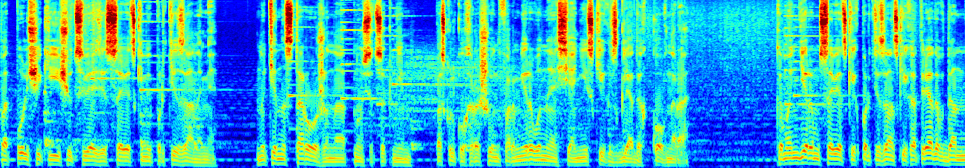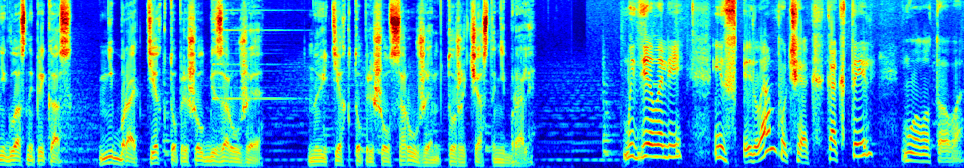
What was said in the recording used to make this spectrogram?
Подпольщики ищут связи с советскими партизанами, но те настороженно относятся к ним, поскольку хорошо информированы о сионистских взглядах Ковнера. Командирам советских партизанских отрядов дан негласный приказ – не брать тех, кто пришел без оружия. Но и тех, кто пришел с оружием, тоже часто не брали. Мы делали из лампочек коктейль Молотова.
